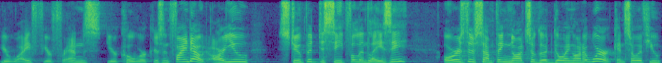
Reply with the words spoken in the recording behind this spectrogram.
your wife, your friends, your coworkers, and find out are you stupid, deceitful, and lazy? Or is there something not so good going on at work? And so if you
